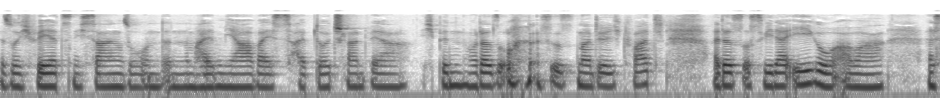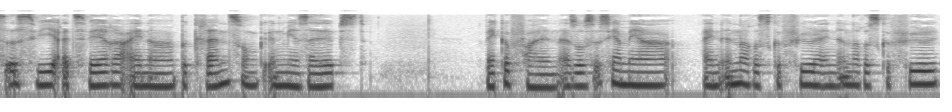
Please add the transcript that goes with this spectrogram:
also ich will jetzt nicht sagen, so und in einem halben Jahr weiß halb Deutschland, wer ich bin oder so. Das ist natürlich Quatsch, weil das ist wieder Ego, aber es ist wie, als wäre eine Begrenzung in mir selbst weggefallen. Also es ist ja mehr ein inneres Gefühl, ein inneres Gefühl,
